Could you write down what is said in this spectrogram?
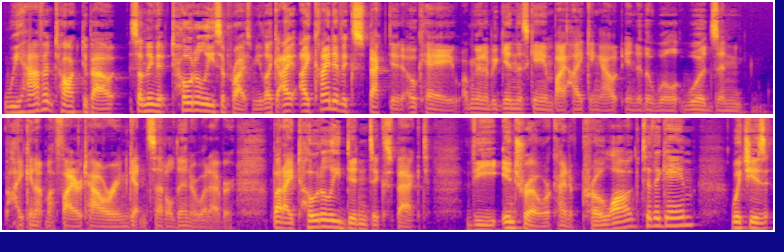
we haven't talked about something that totally surprised me. Like I, I kind of expected, okay, I'm going to begin this game by hiking out into the wo- woods and hiking up my fire tower and getting settled in or whatever. But I totally didn't expect the intro or kind of prologue to the game, which is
